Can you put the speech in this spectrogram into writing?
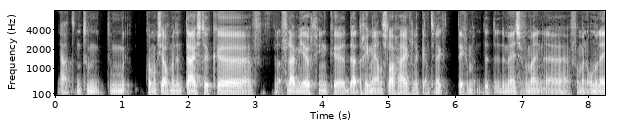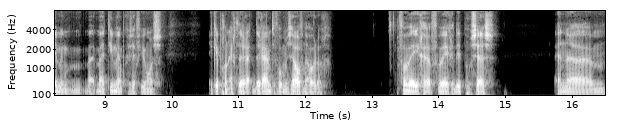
Ja, toen, toen, kwam ik zelf met een thuisstuk uh, vanuit mijn jeugd. Ging ik, daar, ging ik mee aan de slag eigenlijk. En toen ik tegen de, de, mensen van mijn, van mijn onderneming, mijn, team, heb ik gezegd: jongens, ik heb gewoon echt de, de, ruimte voor mezelf nodig. Vanwege, vanwege dit proces. En uh,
